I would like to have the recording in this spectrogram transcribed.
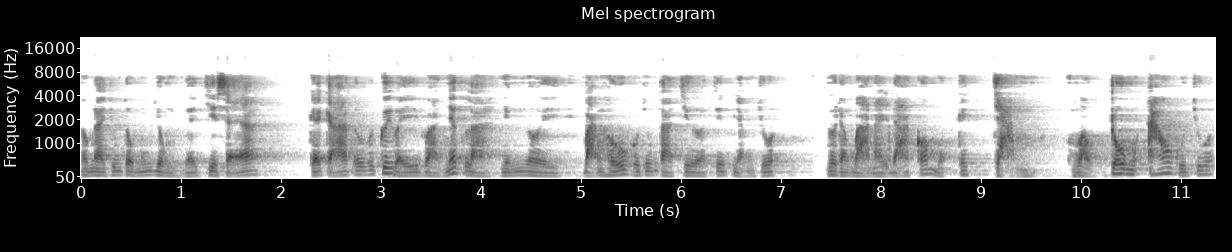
Hôm nay chúng tôi muốn dùng để chia sẻ kể cả đối với quý vị và nhất là những người bạn hữu của chúng ta chưa tiếp nhận chúa. Người đàn bà này đã có một cái chạm vào trôn áo của chúa.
